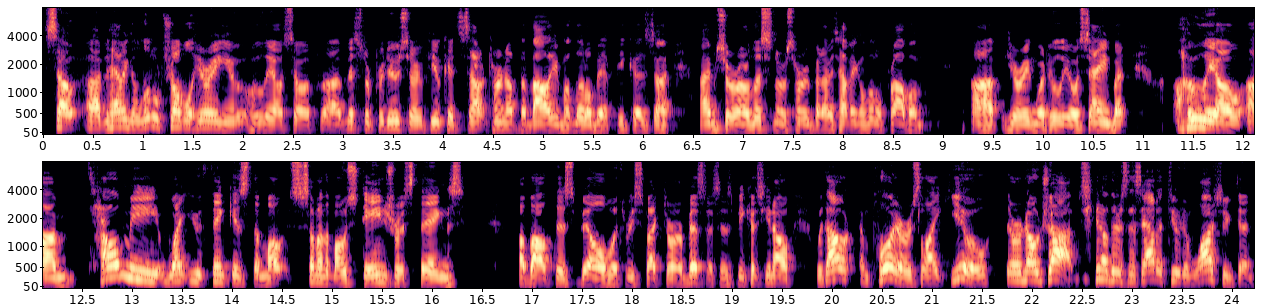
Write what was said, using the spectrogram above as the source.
So I'm having a little trouble hearing you, Julio. So, if, uh, Mr. Producer, if you could start, turn up the volume a little bit, because uh, I'm sure our listeners heard, but I was having a little problem uh, hearing what Julio was saying. But uh, Julio, um, tell me what you think is the most, some of the most dangerous things about this bill with respect to our businesses because you know without employers like you there are no jobs. You know there's this attitude in washington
